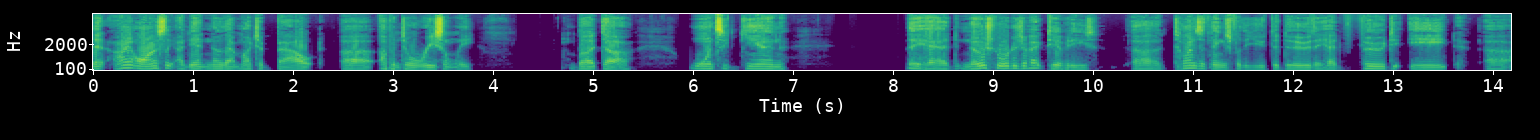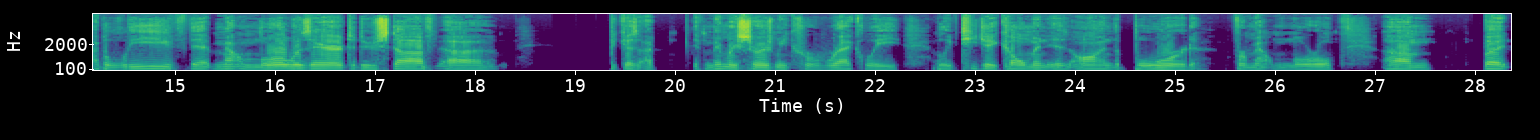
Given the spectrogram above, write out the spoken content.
that I honestly I didn't know that much about uh, up until recently. But uh, once again, they had no shortage of activities, uh, tons of things for the youth to do. They had food to eat. Uh, I believe that Mountain Laurel was there to do stuff uh, because I if memory serves me correctly, I believe TJ Coleman is on the board for Mountain Laurel. Um, but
